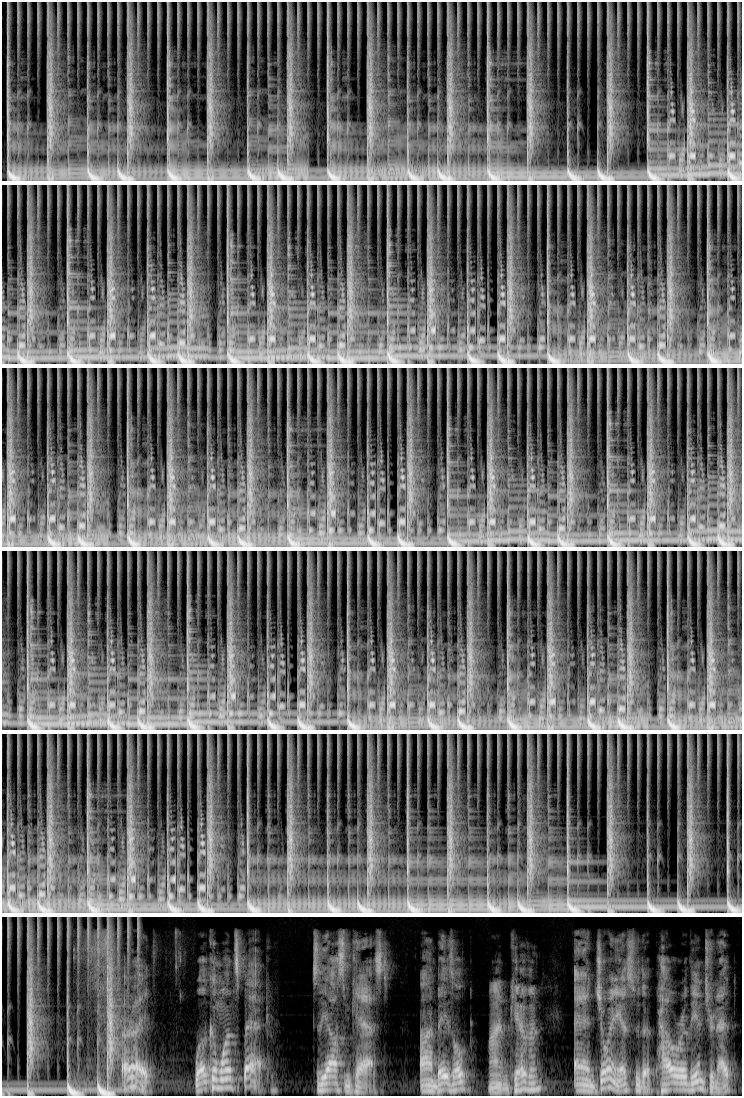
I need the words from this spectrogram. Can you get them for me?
To the Awesome Cast. I'm Basil, I'm Kevin. and joining us through the power of the internet,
